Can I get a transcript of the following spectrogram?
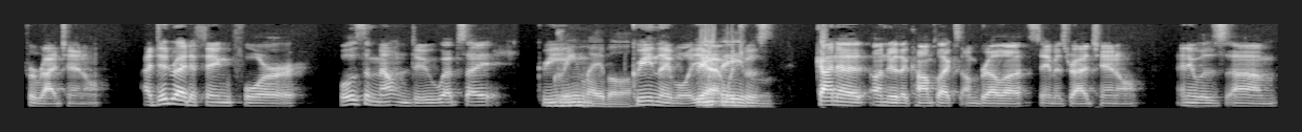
for Ride Channel. I did write a thing for what was the Mountain Dew website? Green Label. Green Label, yeah, which Label. was kind of under the complex umbrella, same as Ride Channel, and it was um,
